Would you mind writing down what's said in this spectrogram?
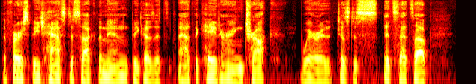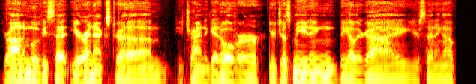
the first speech has to suck them in because it's at the catering truck where it just is, it sets up. You're on a movie set. You're an extra. Um, you're trying to get over. You're just meeting the other guy. You're setting up,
